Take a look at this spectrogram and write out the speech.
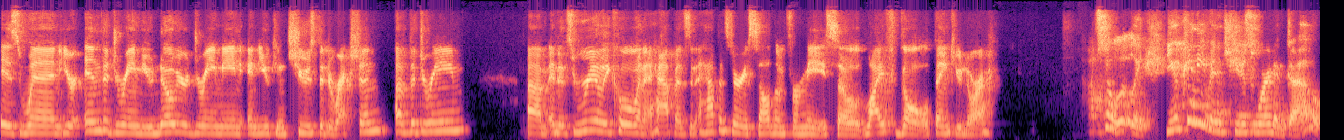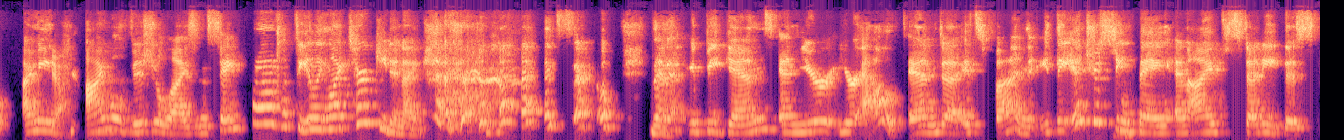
is when you're in the dream, you know you're dreaming, and you can choose the direction of the dream. Um, and it's really cool when it happens, and it happens very seldom for me. So, life goal. Thank you, Nora. Absolutely. You can even choose where to go. I mean, yeah. I will visualize and say, I'm feeling like turkey tonight. so then yeah. it begins and you're you're out and uh, it's fun. The interesting thing, and I've studied this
